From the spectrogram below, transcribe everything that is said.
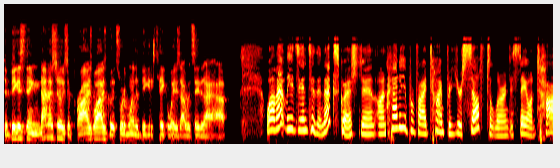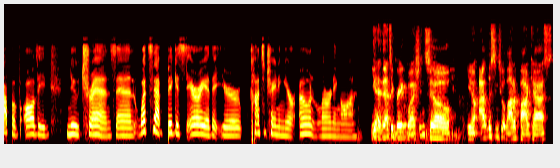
the biggest thing, not necessarily surprise wise, but sort of one of the biggest takeaways I would say that I have. Well, that leads into the next question on how do you provide time for yourself to learn to stay on top of all the new trends? And what's that biggest area that you're concentrating your own learning on? Yeah, that's a great question. So, you know, I listen to a lot of podcasts,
